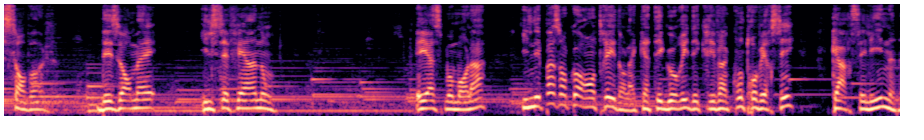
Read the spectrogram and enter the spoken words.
s'envolent. Désormais, il s'est fait un nom. Et à ce moment-là, il n'est pas encore entré dans la catégorie d'écrivains controversés, car Céline,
